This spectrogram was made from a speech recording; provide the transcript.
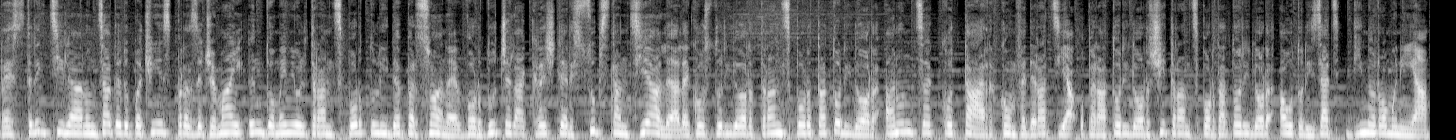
Restricțiile anunțate după 15 mai în domeniul transportului de persoane vor duce la creșteri substanțiale ale costurilor transportatorilor, anunță Cotar, Confederația Operatorilor și Transportatorilor autorizați din România.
